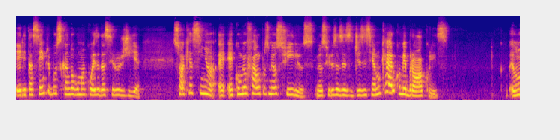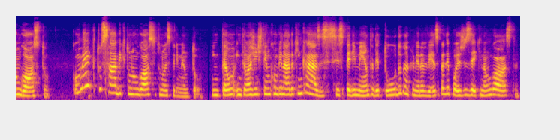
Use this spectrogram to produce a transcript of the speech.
ele está sempre buscando alguma coisa da cirurgia. Só que assim, ó, é, é como eu falo para os meus filhos. Meus filhos às vezes dizem assim: Eu não quero comer brócolis, eu não gosto. Como é que tu sabe que tu não gosta e tu não experimentou? Então, então a gente tem um combinado aqui em casa, se experimenta de tudo na primeira vez para depois dizer que não gosta.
